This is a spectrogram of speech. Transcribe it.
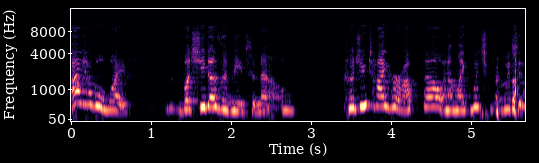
I have a wife, but she doesn't need to know. Could you tie her up though? And I'm like, which which is?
